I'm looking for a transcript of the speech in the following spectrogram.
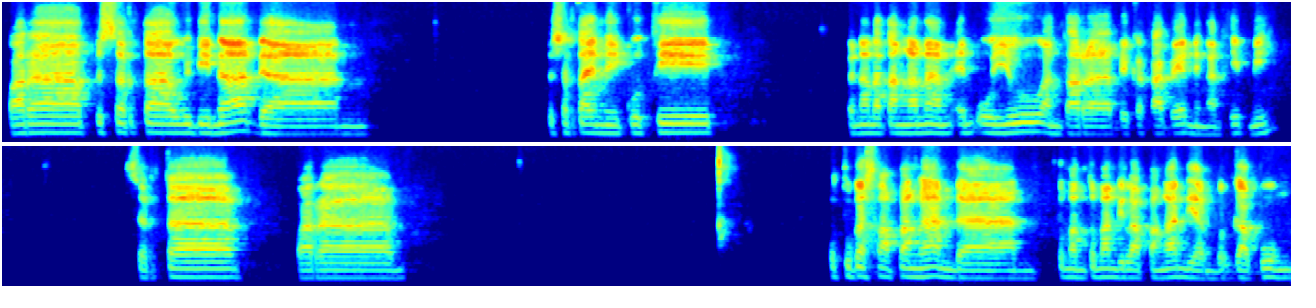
para peserta webinar dan peserta yang mengikuti penandatanganan MOU antara BKKBN dengan HIPMI, serta para petugas lapangan dan teman-teman di lapangan yang bergabung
